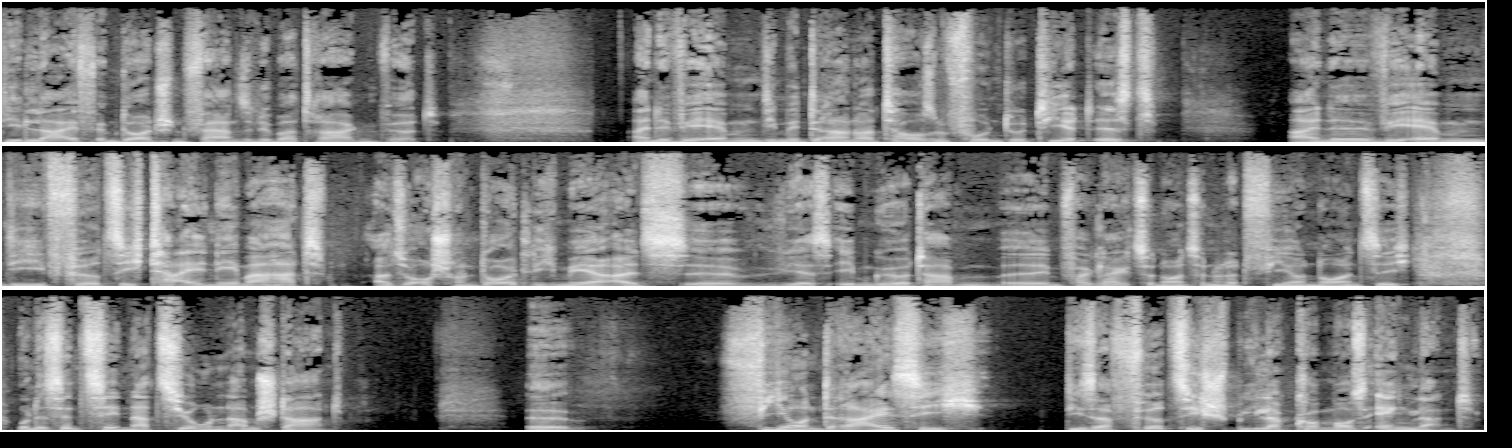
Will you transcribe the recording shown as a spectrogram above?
die live im deutschen Fernsehen übertragen wird. Eine WM, die mit 300.000 Pfund dotiert ist. Eine WM, die 40 Teilnehmer hat, also auch schon deutlich mehr, als äh, wir es eben gehört haben äh, im Vergleich zu 1994. Und es sind zehn Nationen am Start. Äh, 34 dieser 40 Spieler kommen aus England.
